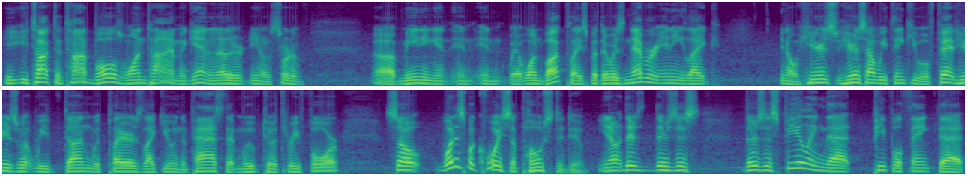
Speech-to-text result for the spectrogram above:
He, he talked to Todd Bowles one time. Again, another you know sort of uh, meaning in, in, in at one buck place, but there was never any like, you know, here's here's how we think you will fit. Here's what we've done with players like you in the past that moved to a three four. So what is McCoy supposed to do? You know, there's there's this there's this feeling that people think that,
